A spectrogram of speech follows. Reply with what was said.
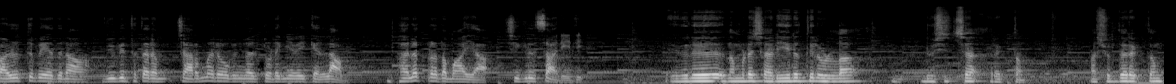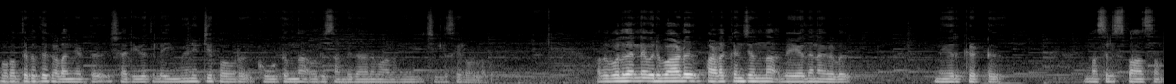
കഴുത്തുവേദന വിവിധതരം ചർമ്മരോഗങ്ങൾ തുടങ്ങിയവയ്ക്കെല്ലാം ഫലപ്രദമായ ചികിത്സാ രീതി ഇതിൽ നമ്മുടെ ശരീരത്തിലുള്ള ദുഷിച്ച രക്തം അശുദ്ധ രക്തം പുറത്തെടുത്ത് കളഞ്ഞിട്ട് ശരീരത്തിലെ ഇമ്മ്യൂണിറ്റി പവർ കൂട്ടുന്ന ഒരു സംവിധാനമാണ് ഈ ചികിത്സയിലുള്ളത്. അതുപോലെ തന്നെ ഒരുപാട് പഴക്കം ചെന്ന വേദനകൾ നീർക്കെട്ട് മസിൽ സ്പാസം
